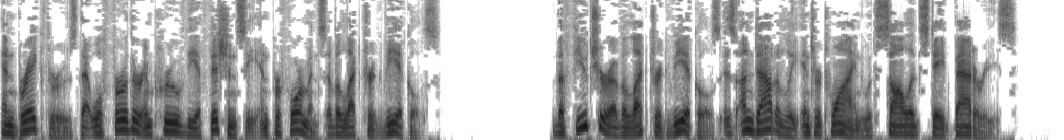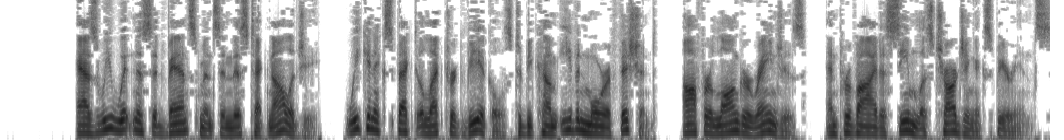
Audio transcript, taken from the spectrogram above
and breakthroughs that will further improve the efficiency and performance of electric vehicles. The future of electric vehicles is undoubtedly intertwined with solid state batteries. As we witness advancements in this technology, we can expect electric vehicles to become even more efficient, offer longer ranges, and provide a seamless charging experience.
